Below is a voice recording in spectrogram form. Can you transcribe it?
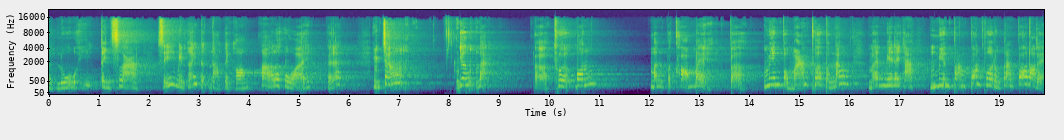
មកលួយទិញស្លាស៊ីមានអីទៅដាក់ទាំងអស់អើលើហួយឃើញទេអញ្ចឹងយើងដាក់បើធ្វើបន់มันបខំទេបើមានប្រមាណធ្វើប៉ុណ្ណឹងមិនមានន័យថា មាន5000ធ្វើនឹង5000អត់ទេ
